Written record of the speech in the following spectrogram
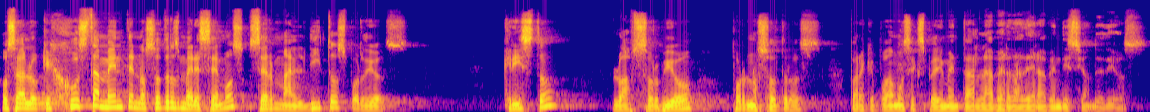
O sea, lo que justamente nosotros merecemos, ser malditos por Dios, Cristo lo absorbió por nosotros para que podamos experimentar la verdadera bendición de Dios.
